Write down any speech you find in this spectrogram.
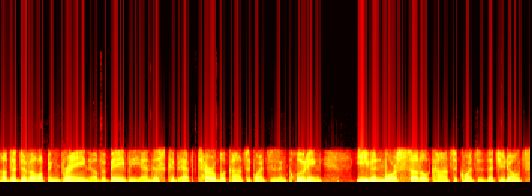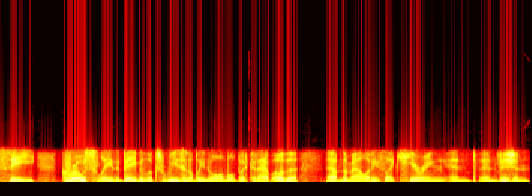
of the developing brain of a baby. And this could have terrible consequences, including even more subtle consequences that you don't see grossly. The baby looks reasonably normal, but could have other abnormalities like hearing and and vision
